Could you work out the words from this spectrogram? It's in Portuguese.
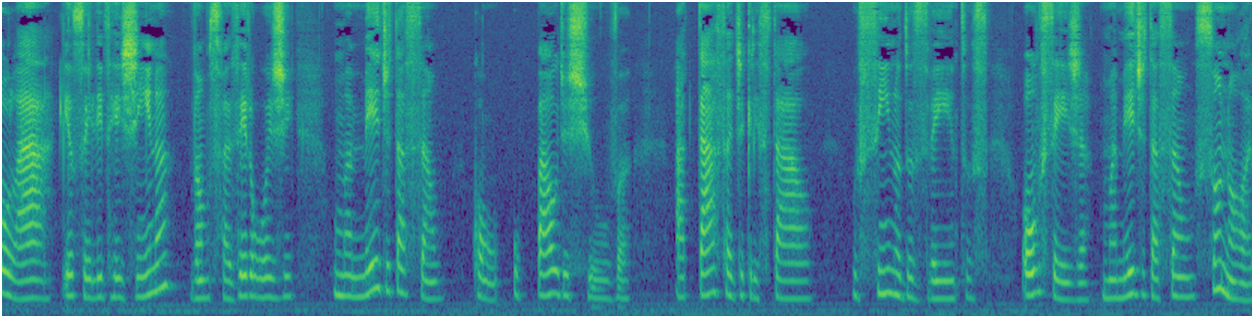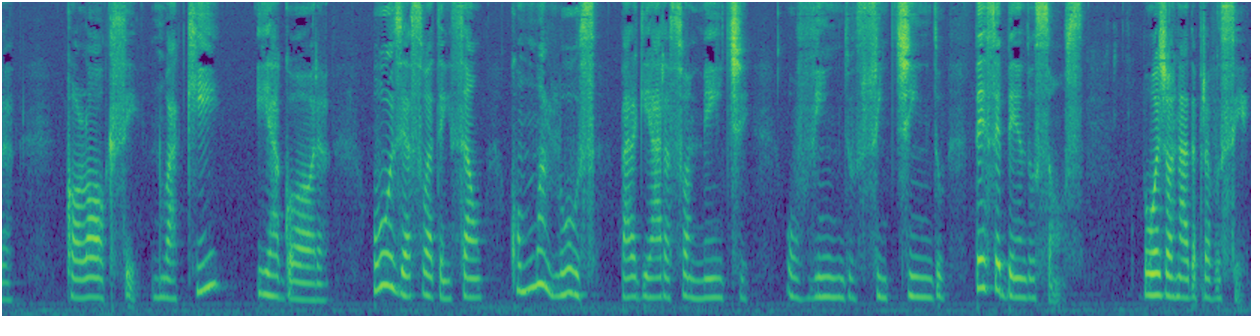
Olá, eu sou Elis Regina. Vamos fazer hoje uma meditação com o pau de chuva, a taça de cristal, o sino dos ventos, ou seja, uma meditação sonora. Coloque-se no aqui e agora. Use a sua atenção como uma luz para guiar a sua mente, ouvindo, sentindo, percebendo os sons. Boa jornada para você!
